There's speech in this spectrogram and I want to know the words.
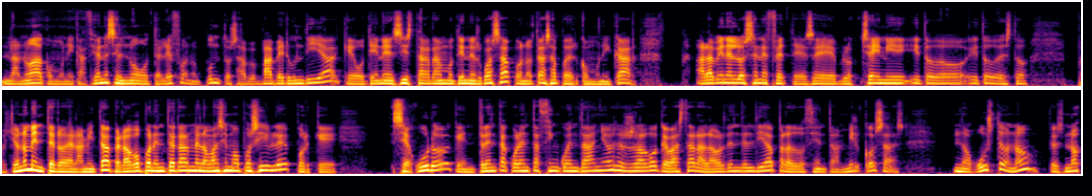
la nueva comunicación, es el nuevo teléfono, punto. O sea, va a haber un día que o tienes Instagram o tienes WhatsApp o no te vas a poder comunicar. Ahora vienen los NFTs, eh, blockchain y, todo, y todo esto. Pues yo no me entero de la mitad, pero hago por enterarme lo máximo posible porque seguro que en 30, 40, 50 años eso es algo que va a estar a la orden del día para 200.000 cosas. Nos guste o no. Pues no,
